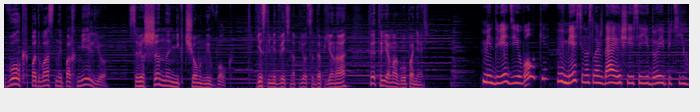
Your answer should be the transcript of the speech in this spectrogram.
Волк, подвластный похмелью, совершенно никчемный волк. Если медведь напьется до пьяна, это я могу понять. Медведи и волки, вместе наслаждающиеся едой и питьем.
